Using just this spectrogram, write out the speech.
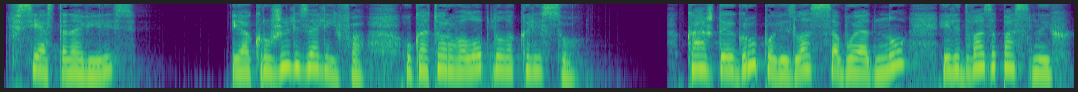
Все остановились и окружили залифа, у которого лопнуло колесо. Каждая группа везла с собой одно или два запасных,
